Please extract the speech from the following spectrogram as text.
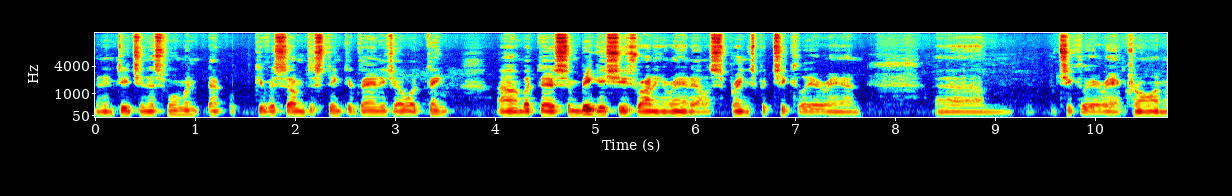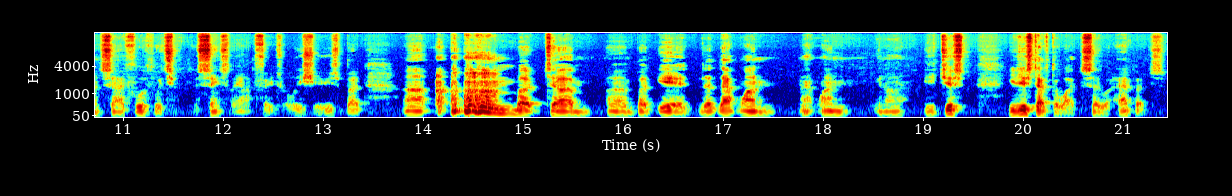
an Indigenous woman. That would give us some distinct advantage, I would think. but there's some big issues running around Alice Springs, particularly around. Um, particularly around crime and so forth, which essentially aren't federal issues. But uh, but um, uh, but yeah, that, that one that one you know you just you just have to wait and see what happens.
